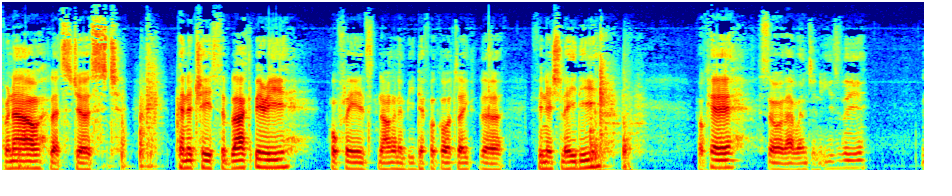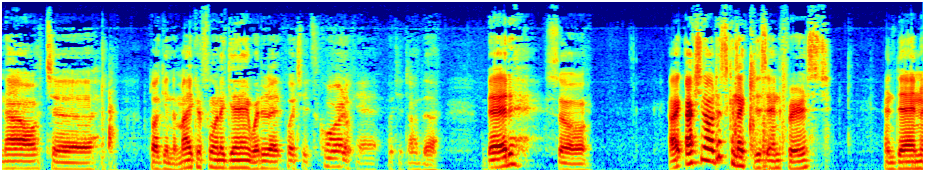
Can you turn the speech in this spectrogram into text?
For now, let's just penetrate the BlackBerry. Hopefully it's not going to be difficult like the Finnish lady. Okay, so that went in easily. Now to plug in the microphone again. Where did I put its cord? Okay, I put it on the bed. So, I, actually, I'll disconnect this end first. And then,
